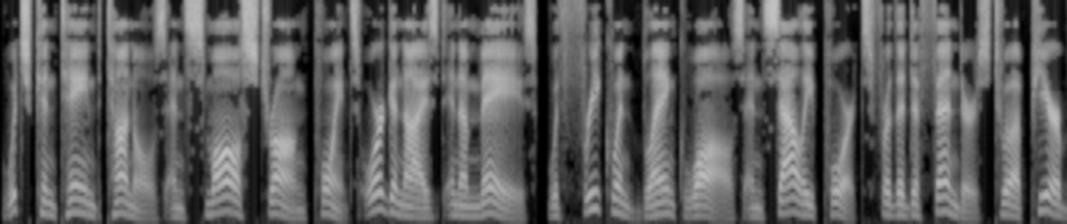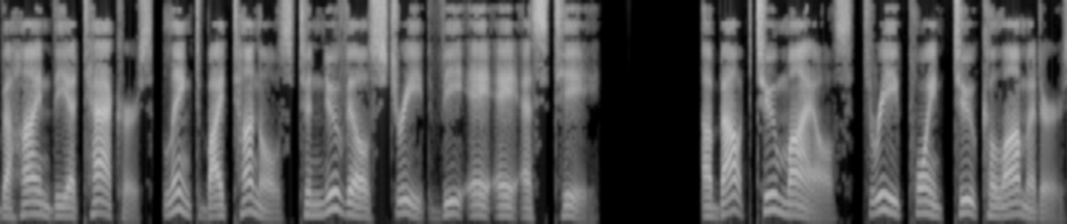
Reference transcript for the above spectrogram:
which contained tunnels and small strong points organized in a maze, with frequent blank walls and sally ports for the defenders to appear behind the attackers, linked by tunnels to Neuville Street VAAST. About 2 miles (3.2 kilometers)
